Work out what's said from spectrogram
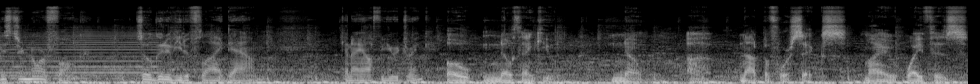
Mr. Norfolk, so good of you to fly down. Can I offer you a drink? Oh, no, thank you. No. Uh, not before six. My wife is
